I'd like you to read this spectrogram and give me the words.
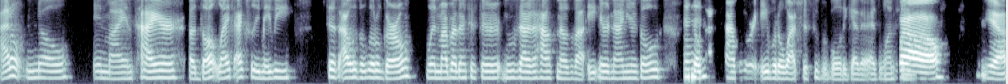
I don't know in my entire adult life, actually, maybe since I was a little girl, when my brother and sister moved out of the house and I was about eight or nine years old. Mm-hmm. The last time we were able to watch the Super Bowl together as one family. Wow. Yeah.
